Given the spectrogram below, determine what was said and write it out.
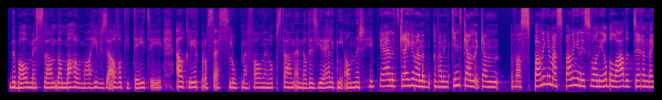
de bal misslaan. Dat mag allemaal. Geef jezelf wat die tijd. Elk leerproces loopt met vallen en opstaan en dat is hier eigenlijk niet anders. Ja, en het krijgen van een, van een kind kan, kan spanningen, maar spanningen is zo'n heel beladen term dat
